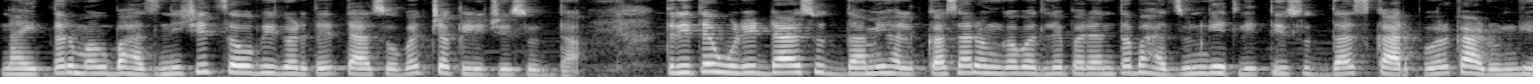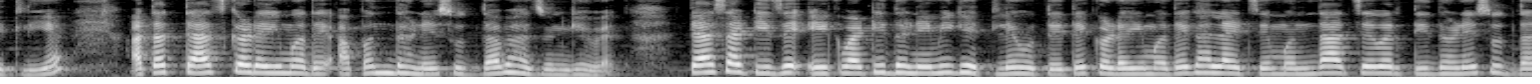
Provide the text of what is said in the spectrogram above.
नाहीतर मग भाजणीची चव बिघडते त्यासोबत चकलीची सुद्धा तर इथे उडीद डाळसुद्धा मी हलकासा रंग बदलेपर्यंत भाजून घेतली. तीसुद्धा स्कार्पवर काढून घेतली आहे आता त्याच कढईमध्ये आपण धणेसुद्धा भाजून घेऊयात. त्यासाठी जे एक वाटी धणे मी घेतले होते ते कढईमध्ये घालायचे. मंद आचेवरती धणेसुद्धा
